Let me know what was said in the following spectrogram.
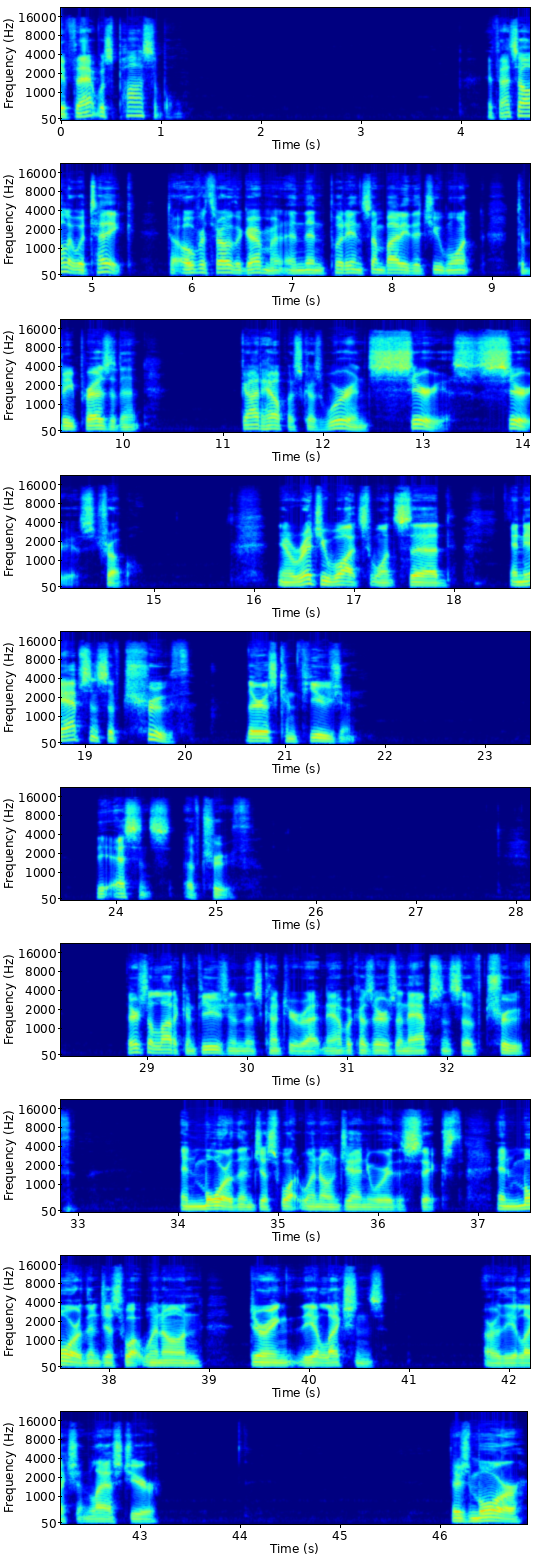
If that was possible, if that's all it would take to overthrow the government and then put in somebody that you want to be president, God help us because we're in serious, serious trouble. You know, Reggie Watts once said, In the absence of truth, there is confusion. The essence of truth. There's a lot of confusion in this country right now because there's an absence of truth and more than just what went on January the 6th, and more than just what went on during the elections or the election last year. There's more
